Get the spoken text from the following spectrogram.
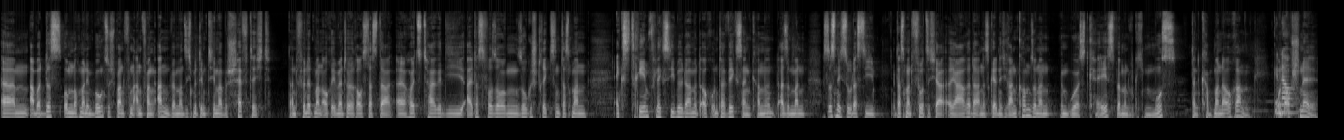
Ähm, aber das, um nochmal den Bogen zu spannen von Anfang an, wenn man sich mit dem Thema beschäftigt, dann findet man auch eventuell raus, dass da äh, heutzutage die Altersvorsorgen so gestrickt sind, dass man extrem flexibel damit auch unterwegs sein kann. Ne? Also man, es ist nicht so, dass die, dass man 40 Jahr, Jahre da an das Geld nicht rankommt, sondern im Worst Case, wenn man wirklich muss, dann kommt man da auch ran. Genau. Und auch schnell.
